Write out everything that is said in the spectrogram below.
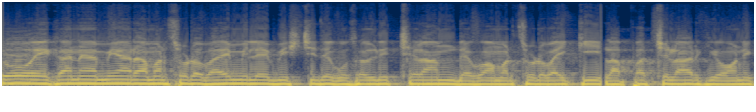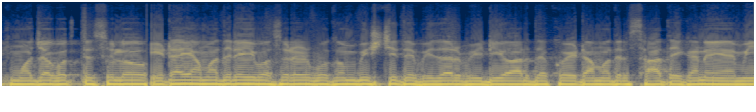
তো এখানে আমি আর আমার ছোট ভাই মিলে বৃষ্টিতে গোসল দিচ্ছিলাম। দেখো আমার ছোট ভাই কি লাভ পাচ্ছিল আর কি অনেক মজা করতেছিল। এটাই আমাদের এই বছরের প্রথম বৃষ্টিতে ভিজার ভিডিও আর দেখো এটা আমাদের সাথ এখানে আমি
